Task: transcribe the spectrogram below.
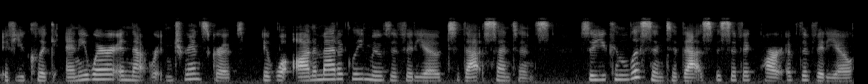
If you click anywhere in that written transcript, it will automatically move the video to that sentence so you can listen to that specific part of the video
